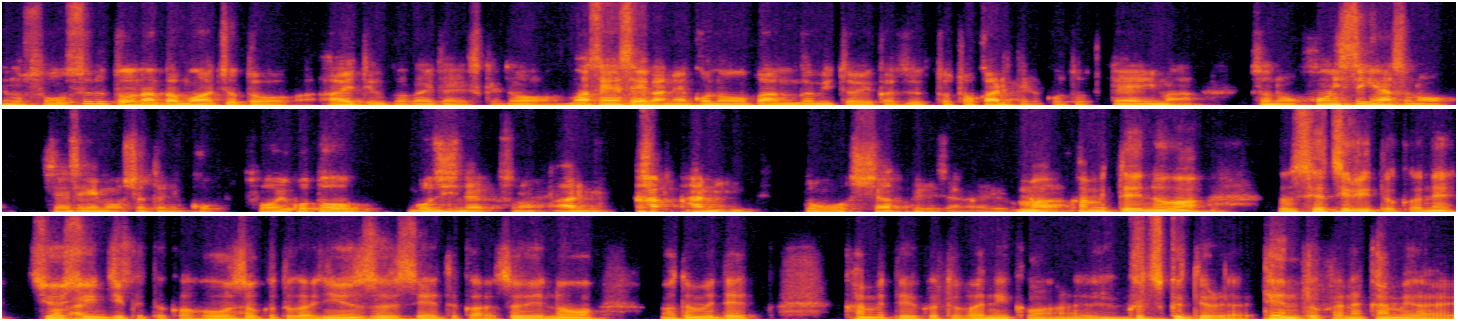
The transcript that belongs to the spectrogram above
でもそうすると、なんかまあちょっと、あえて伺いたいですけど、まあ先生がね、この番組というかずっと説かれてることって、今、その本質的なその、先生が今おっしゃったように、こそういうことをご自身で、その、ある意味、か神とおっしゃってるじゃないですか。まあ、神というのは、摂理とかね、中心軸とか法則とか入数性とか、そういうのをまとめて、神という言葉にこうくっつけてる、天とかね、神が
